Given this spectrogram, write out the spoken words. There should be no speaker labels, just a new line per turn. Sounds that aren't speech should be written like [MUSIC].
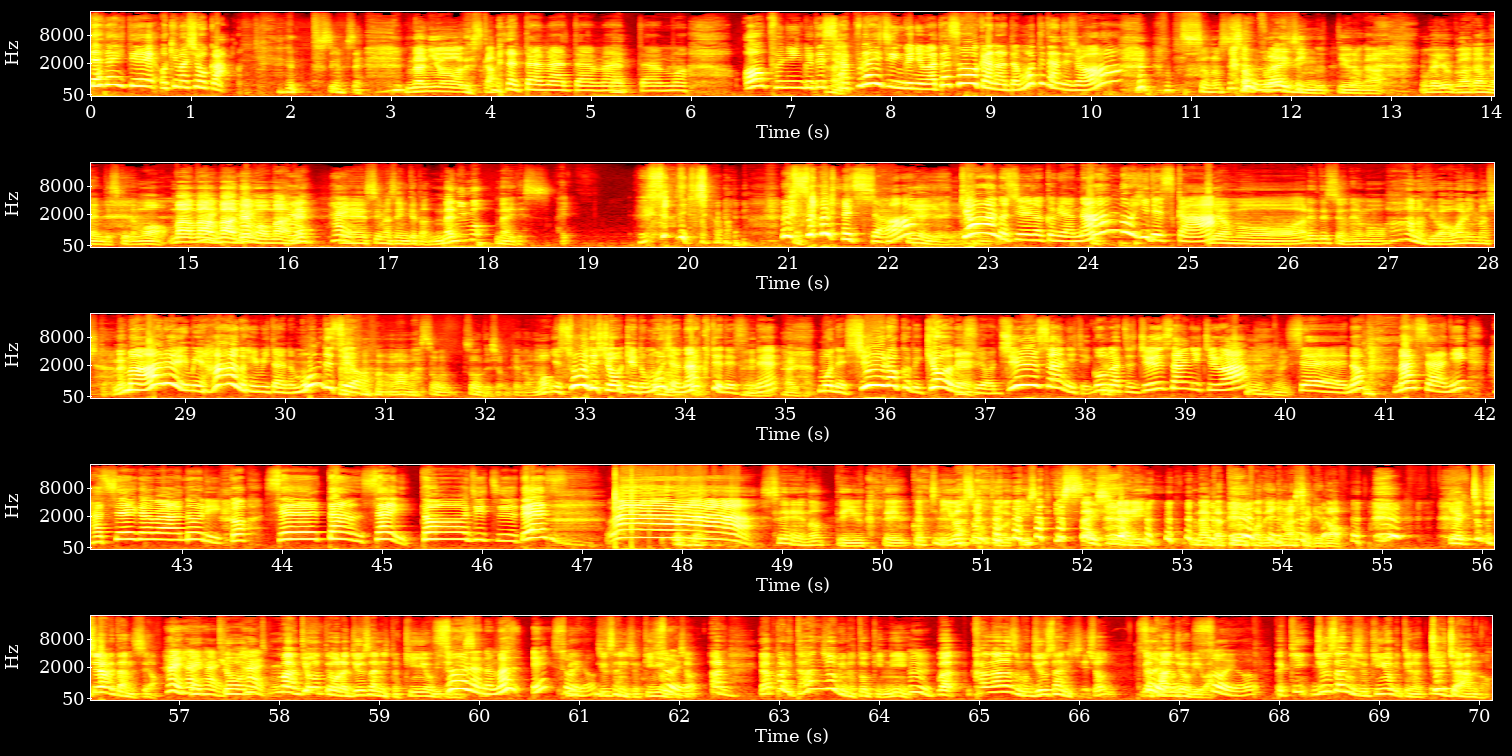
ただいておきましょうか。
えっと、すいません。何をですか？
またまたまたもう、オープニングでサプライジングに渡そうかなんて思ってたんでしょ、[LAUGHS]
そのサプライジングっていうのが [LAUGHS] 僕はよくわかんないんですけども。まあまあまあ、
はい
でもまあね、
はいはい
えーすいませんけど、何もないです。はい。
嘘でしょ？嘘でしょ？
いやいやいや。
今日の収録日は何の日ですか？
いやもう、あれですよね。もう母の日は終わりましたよね。
まあ、ある意味母の日みたいなもんですよ。[LAUGHS]
まあまあ、そう、そうでしょうけども。
いや、そうでしょうけどもじゃなくてですね。
はいはいはい
もうね、収録日今日ですよ。13日、5月13日は、
うんはい
せーの、まさに、長谷川のり子生誕祭当日です。[LAUGHS] わー
せーのって言って、こっちに言わそうとい一切しない、なんかテンポで行きましたけど。いや、ちょっと調べたんですよ。
はいはいはい
ね今日、
はい
まあ今日ってほら13日の金曜日じゃないうですか。
そなの、ま、え？そうよ。
ね、13日の金曜日でしょ。あれ、やっぱり誕生日の時に
うん
は、必ずも13日でしょ？が誕生日は。
そうよ。
でき13日の金曜日っていうのはちょいちょいあんの。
